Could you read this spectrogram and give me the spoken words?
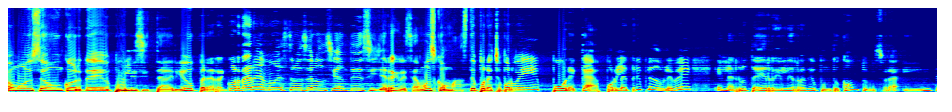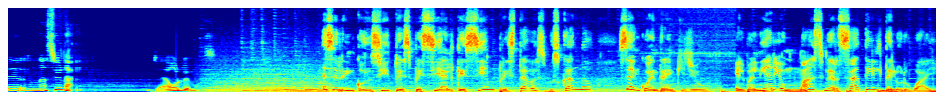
vamos a un corte publicitario para recordar a nuestros anunciantes y ya regresamos con más de por H por B por acá, por la www en la ruta rlradio.com, tu emisora internacional. Ya volvemos. Ese rinconcito especial que siempre estabas buscando se encuentra en Quillú, el balneario más versátil del Uruguay.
